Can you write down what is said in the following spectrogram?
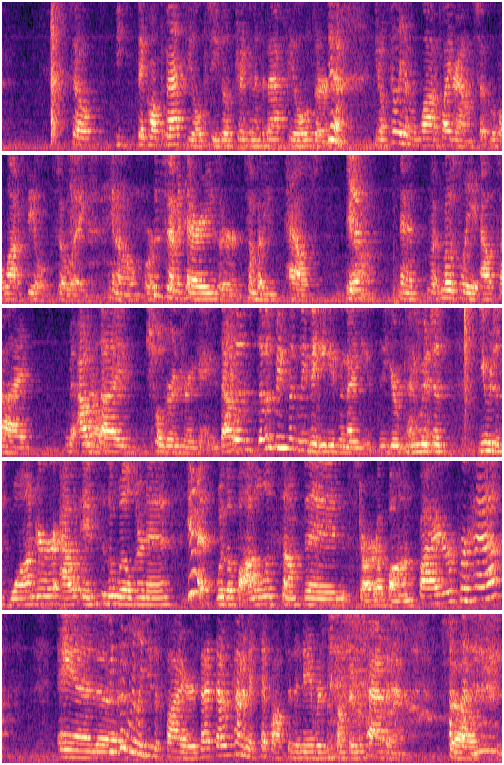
So you, they call it the backfield. So you go drinking at the backfields or, Yeah. you know, Philly has a lot of playgrounds so, with a lot of fields. So like, you know, or cemeteries or somebody's house. You Yeah. Know, and but mostly outside. Outside children drinking. That was that was basically the 80s and 90s. You're, That's you would right. just you would just wander out into the wilderness Yeah. with a bottle of something, start a bonfire perhaps, and uh, We couldn't really do the fires. That that was kind of a tip off to the neighbors that something was happening. So,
